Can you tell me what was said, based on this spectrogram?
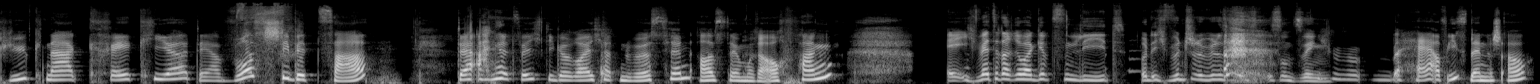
Bjükna Krekir, der Wurststibitzer. Der angelt sich die geräucherten Würstchen aus dem Rauchfang. Ey, ich wette, darüber gibt's ein Lied und ich wünsche, du würdest es, es uns singen. Hä, auf Isländisch auch?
